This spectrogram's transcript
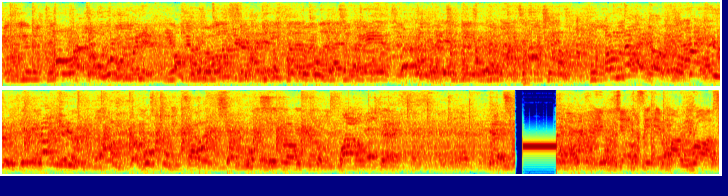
In Europe. Oh, I told you we'd win it. I told you you had it. Van Dijk, oh, thank you, thank you. Wow. Yes. Inject it in my Ross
